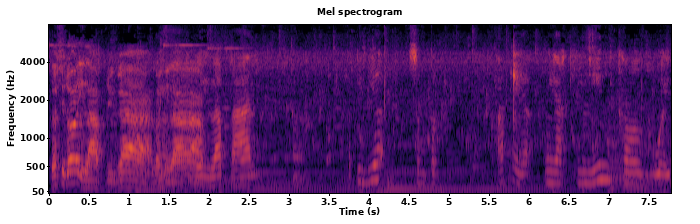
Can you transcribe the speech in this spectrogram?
Terus lo hilap juga, lo gue hilap. hilap kan Nah, tapi dia sempet apa ya ngeyakinin kalau gue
